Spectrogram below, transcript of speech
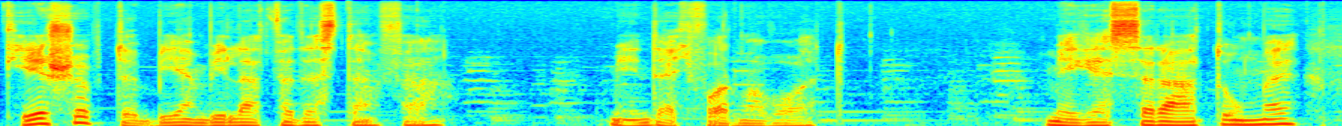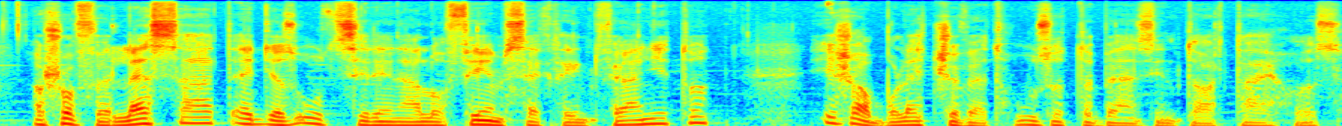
Később több ilyen villát fedeztem fel. Mind egyforma volt. Még egyszer álltunk meg, a sofőr leszállt, egy az útszélén álló fémszekrényt felnyitott, és abból egy csövet húzott a benzintartályhoz.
